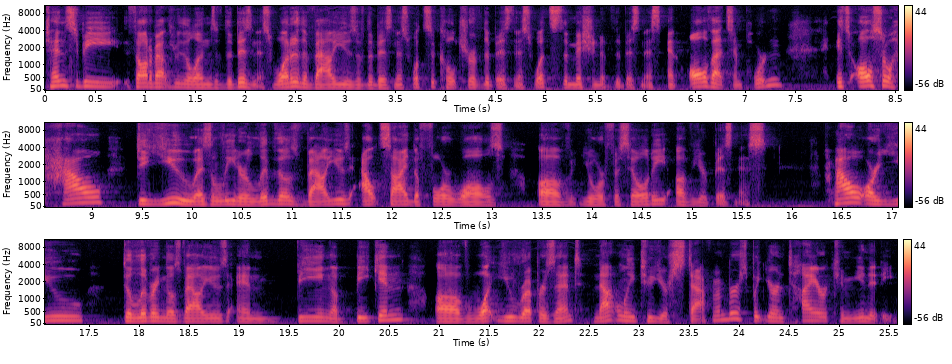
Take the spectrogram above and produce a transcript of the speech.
tends to be thought about through the lens of the business. What are the values of the business? What's the culture of the business? What's the mission of the business? And all that's important. It's also how do you as a leader live those values outside the four walls of your facility, of your business. How are you delivering those values and being a beacon of what you represent, not only to your staff members, but your entire community?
